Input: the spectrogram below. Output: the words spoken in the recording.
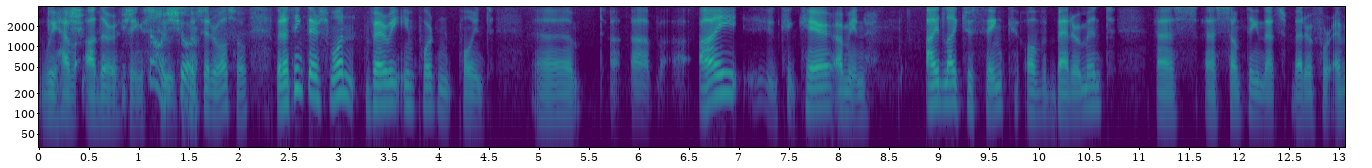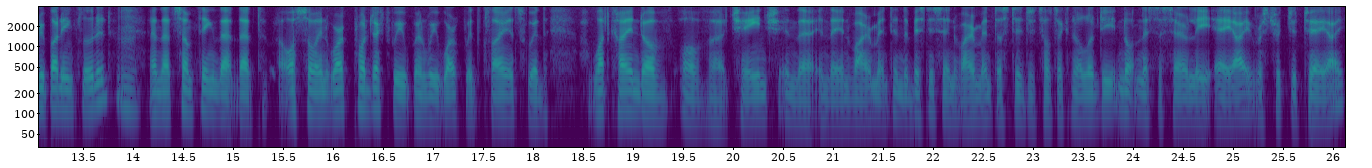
we have other things no, to, sure. to consider also. But I think there's one very important point. Um, uh, uh, I care. I mean, I'd like to think of betterment as as something that's better for everybody included, and that's something that that also in work project we when we work with clients with what kind of of uh, change in the in the environment in the business environment does digital technology not necessarily AI restricted to AI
